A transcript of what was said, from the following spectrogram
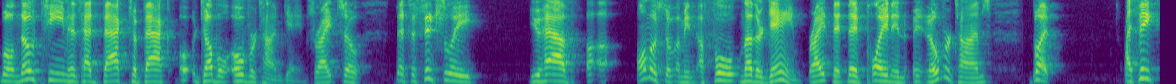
well, no team has had back to back double overtime games, right? So that's essentially you have a, a, almost, a, I mean, a full another game, right? That they've played in, in overtimes. But I think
